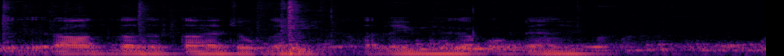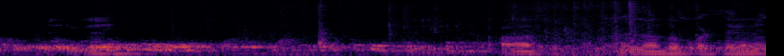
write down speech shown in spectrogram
ਤੇ ਰਾਤ ਦਾ ਦਿੱਤਾ ਹੈ ਚੋਗਾ ਜੀ। ਹਲੇ ਵੀ ਹੈਗਾ ਪੋਟਿਆਂ ਜੀ ਠੀਕ ਹੈ ਜੀ। ਤੇ ਆ ਇਹਨਾਂ ਤੋਂ ਪੱਟੇ ਨੇ।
